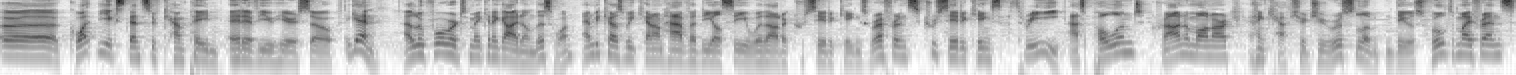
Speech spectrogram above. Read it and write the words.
uh, quite the extensive campaign ahead of you here. So again, I look forward to making a guide on this one. And because we cannot have a DLC without a Crusader Kings reference, Crusader Kings 3 as Poland, crown a monarch, and capture Jerusalem. Deus Vult, my friends,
